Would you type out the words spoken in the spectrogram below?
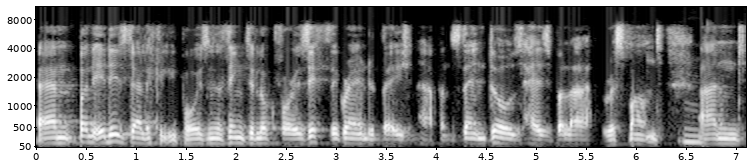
Um, but it is delicately poised, and the thing to look for is if the ground invasion happens, then does Hezbollah respond? Mm. And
